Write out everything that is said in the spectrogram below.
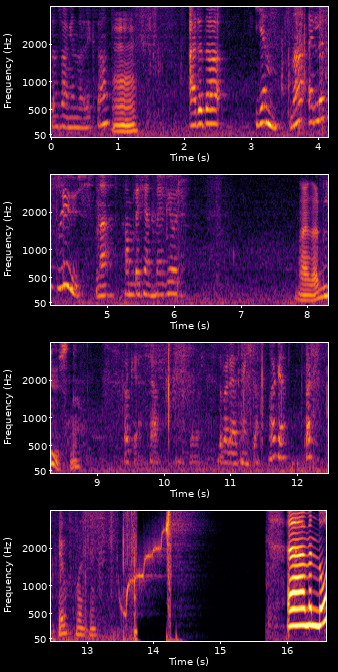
Den sangen der, ikke sant? Mhm. Er det da jentene eller blusene han ble kjent med i fjor? Nei, det er blusene. Ok, ja. Det var- Det jeg tenkte. Ok, takk. Jo, men fint. Eh, Men nå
